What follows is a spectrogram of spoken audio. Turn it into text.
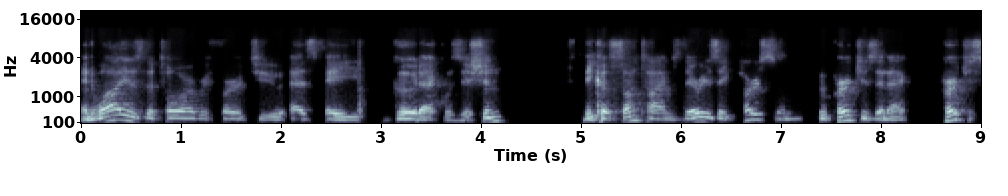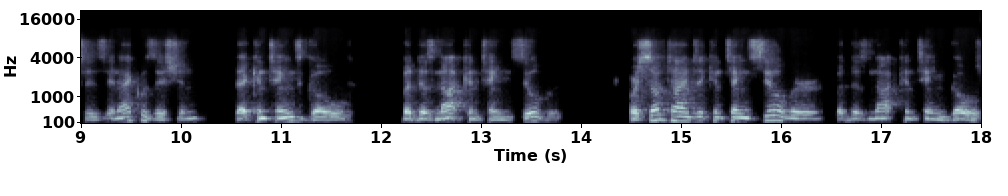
And why is the Torah referred to as a good acquisition? Because sometimes there is a person who purchases an, purchases an acquisition that contains gold but does not contain silver. Or sometimes it contains silver but does not contain gold.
